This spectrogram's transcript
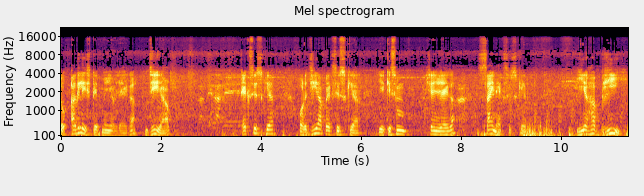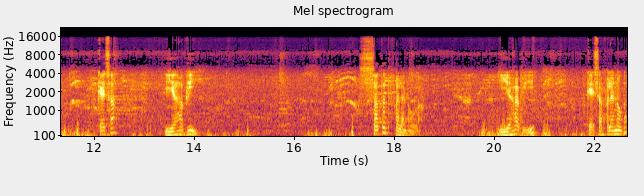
तो अगले स्टेप में ये हो जाएगा, जी ऑफ़ एक्स स्क्र और जी ऑफ़ एक्स स्क्र ये किसमें चेंज हो जाएगा? साइन एक्स स्क्र यह भी कैसा? यह भी सतत फलन होगा। यह भी कैसा फलन होगा?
